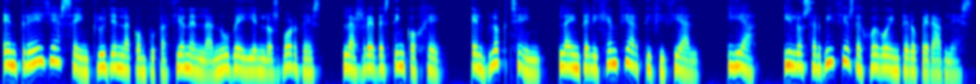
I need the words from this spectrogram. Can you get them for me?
Entre ellas se incluyen la computación en la nube y en los bordes, las redes 5G, el blockchain, la inteligencia artificial, IA, y los servicios de juego interoperables.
